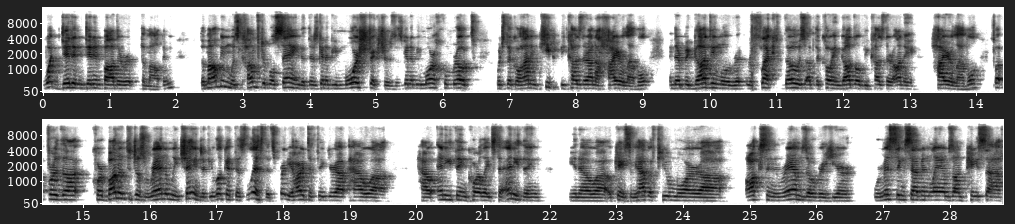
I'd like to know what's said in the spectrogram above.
what did and didn't bother the Malbim? The Malbim was comfortable saying that there's going to be more strictures, there's going to be more chumrot, which the Kohanim keep because they're on a higher level, and their begadim will re- reflect those of the Kohen Gadol because they're on a higher level. But for the korbanot to just randomly change, if you look at this list, it's pretty hard to figure out how uh, how anything correlates to anything. You know, uh, okay, so we have a few more uh, oxen and rams over here. We're missing seven lambs on Pesach.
